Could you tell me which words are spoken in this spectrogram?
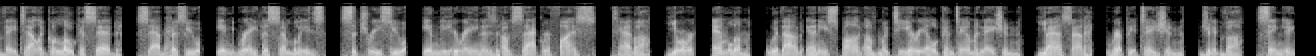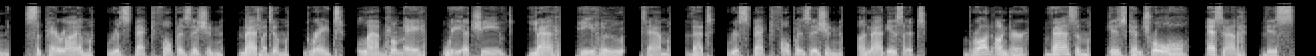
Vatalakaloka said, Sabhasu, in great assemblies, Satrisu, in the arenas of sacrifice, Tava, your, emblem, without any spot of material contamination, Yasa, reputation, Jitva, singing, Saparayam, respectful position, Matatam, great, Labhame, we achieved, Yah, he who, Tam, that, respectful position, Anat is it. Brought under, Vasam, his control, Esa, this,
